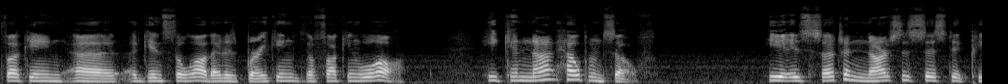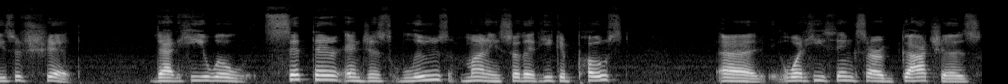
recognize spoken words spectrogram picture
fucking uh, against the law. That is breaking the fucking law. He cannot help himself. He is such a narcissistic piece of shit that he will sit there and just lose money so that he could post uh, what he thinks are gotchas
